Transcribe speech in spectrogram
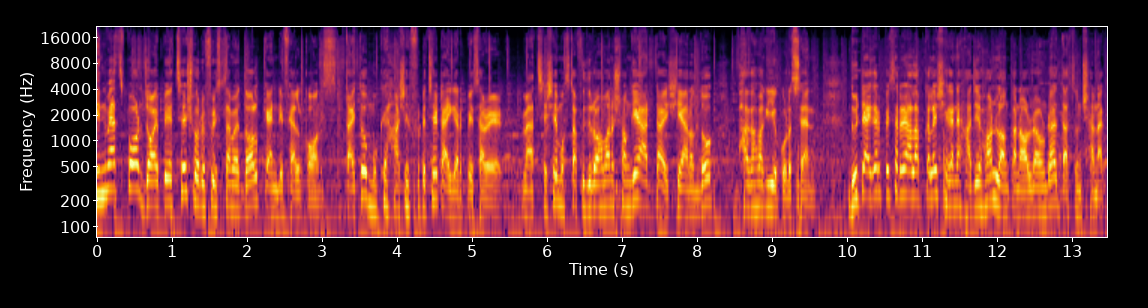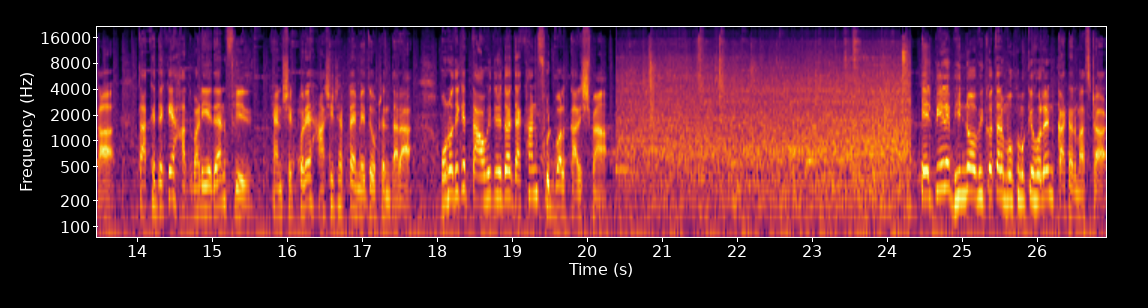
তিন ম্যাচ পর জয় পেয়েছে শরীফুল ইসলামের দল ক্যান্ডি ফ্যালকনস। তাই তো মুখে হাসি ফুটেছে টাইগার পেসারের। ম্যাচ শেষে মোস্তাফিজুর রহমানের সঙ্গে আড্ডায় সে আনন্দ ভাগাভাগিও করেছেন। দুই টাইগার পেসারের আলাপকালে সেখানে হাজির হন লঙ্কান অলরাউন্ডার দাসুন সানাকা। তাকে দেখে হাত বাড়িয়ে দেন ফিজ। হ্যান্ডশেক করে হাসি ঠাট্টায় মেতে ওঠেন তারা। অন্যদিকে তাওহিদ হৃদয় দেখান ফুটবল কারিশমা। এলপিএলে ভিন্ন অভিজ্ঞতার মুখোমুখি হলেন কাটার মাস্টার।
